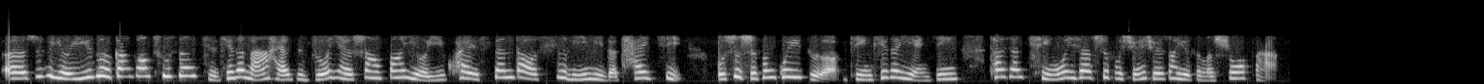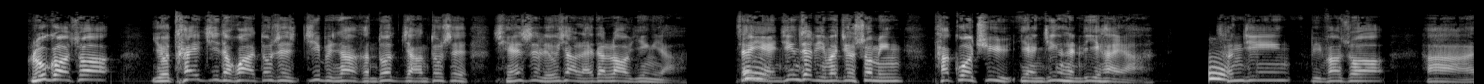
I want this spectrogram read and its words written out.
呃，师傅有一个刚刚出生几天的男孩子，左眼上方有一块三到四厘米的胎记，不是十分规则，紧贴着眼睛。他想请问一下师傅，玄学上有什么说法？如果说有胎记的话，都是基本上很多讲都是前世留下来的烙印呀。在嗯眼睛这里嘛，就说明他过去眼睛很厉害呀。嗯曾经，比方说啊，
